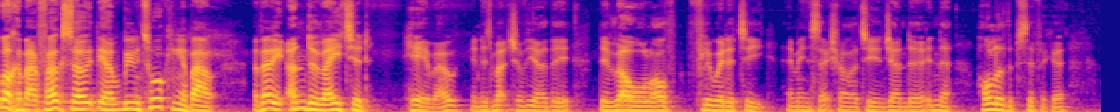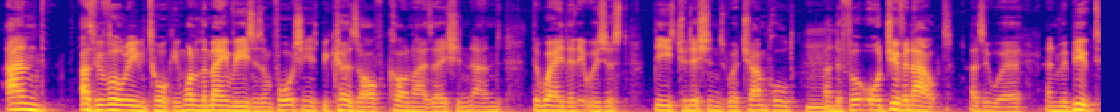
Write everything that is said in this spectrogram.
Welcome back, folks. So, you know, we've been talking about a very underrated hero in as much of you know, the, the role of fluidity I mean sexuality and gender in the whole of the Pasifika. And as we've already been talking, one of the main reasons, unfortunately, is because of colonization and the way that it was just these traditions were trampled underfoot or driven out, as it were, and rebuked.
